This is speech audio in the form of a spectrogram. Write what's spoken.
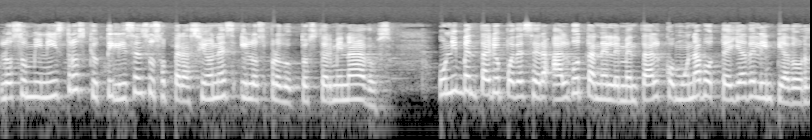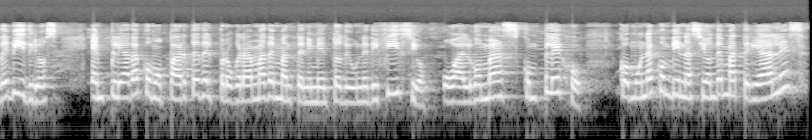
los suministros que utilicen sus operaciones y los productos terminados. un inventario puede ser algo tan elemental como una botella de limpiador de vidrios empleada como parte del programa de mantenimiento de un edificio o algo más complejo, como una combinación de materiales,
